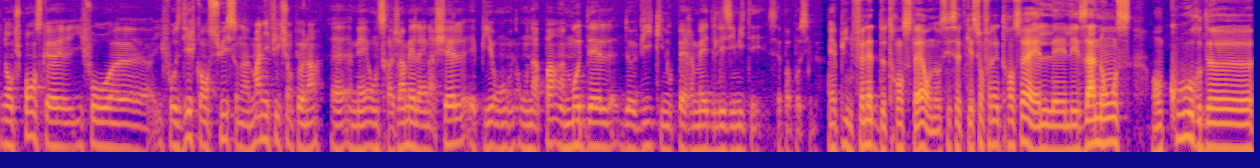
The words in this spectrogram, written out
Donc, je pense qu'il faut, euh, faut se dire qu'en Suisse, on a un magnifique championnat, euh, mais on ne sera jamais la NHL. Et puis, on n'a pas un modèle de vie qui nous permet de les imiter. C'est pas possible. Et puis, une fenêtre de transfert. On a aussi cette question fenêtre de transfert et les, les annonces en cours de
